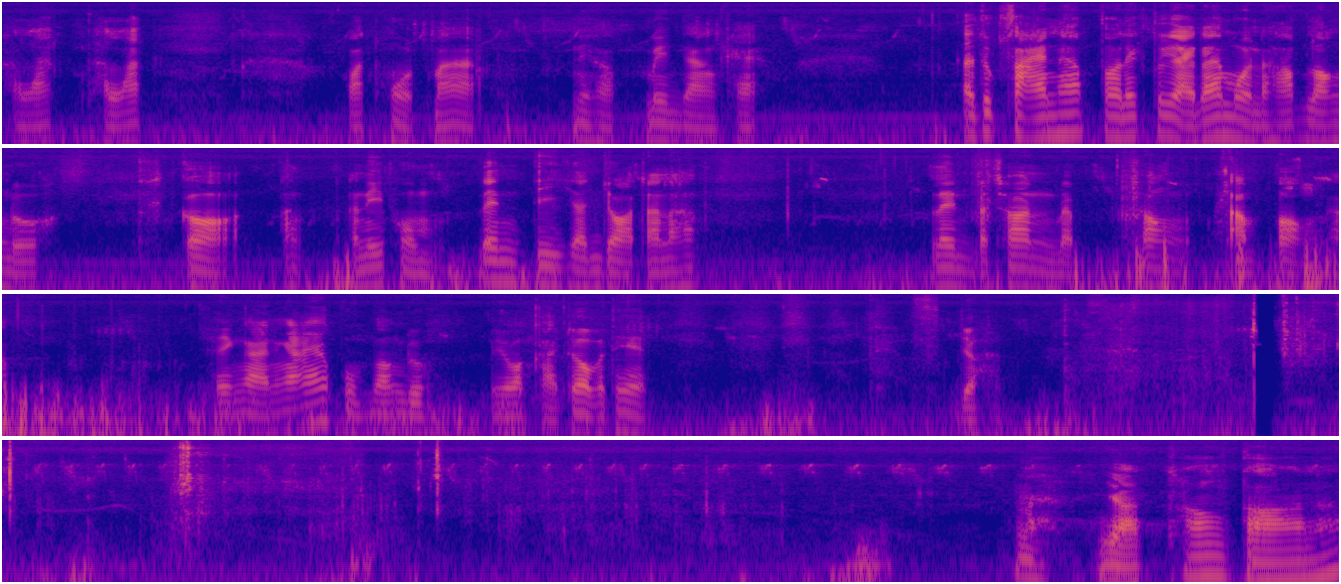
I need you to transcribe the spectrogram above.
ทะลักทะลัก วัดโหดมาก นี่ครับเม่นยางแคะได้ทุกไซส์นะครับ ตัวเล็กตัวใหญ่ได้หมดนะครับ ลองดู ก็อันนี้ผมเล่นตีหยอดๆนะครับ เล่นปลาช่อนแบบช่องตามป่องครับ ใช้งานง่ายครับผมลองดูมีวางขายทั่วประเทศสุดยอดมาหยอดช่องต่อนะ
